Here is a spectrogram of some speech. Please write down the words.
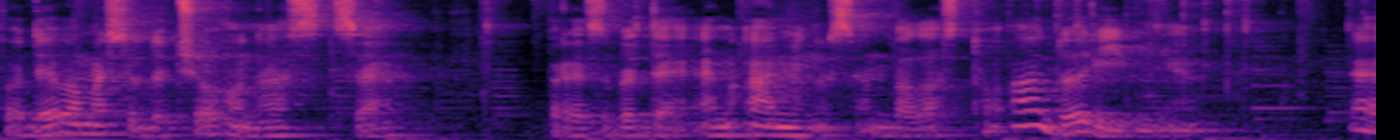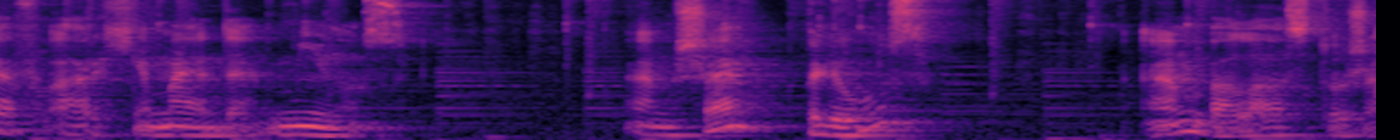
Подивимося, до чого нас це призведе. МА мінус М баласту А дорівнює F Архімеда мінус МЖ плюс М баласту Ж.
